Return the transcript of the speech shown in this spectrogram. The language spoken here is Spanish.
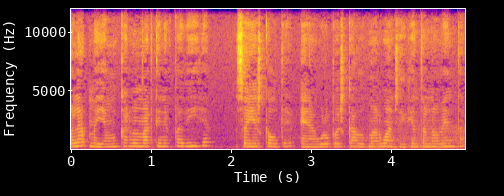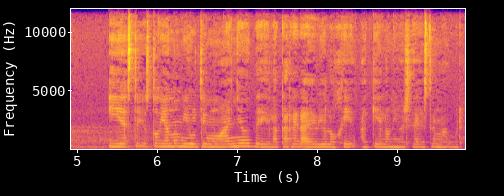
Hola, me llamo Carmen Martínez Padilla, soy scouter en el grupo Scout Marwan 690 y estoy estudiando mi último año de la carrera de Biología aquí en la Universidad de Extremadura.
